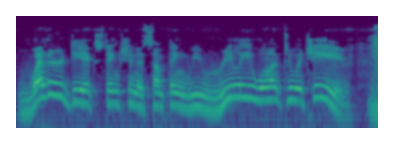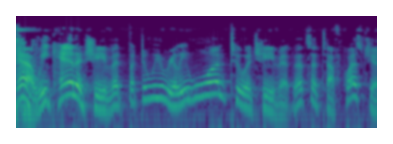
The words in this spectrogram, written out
whether de extinction is something we really want to achieve. Yeah, we can achieve it, but do we really want to achieve it? That's a tough question.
